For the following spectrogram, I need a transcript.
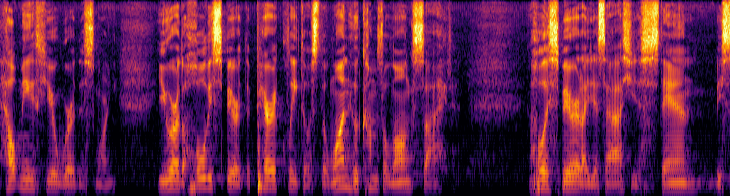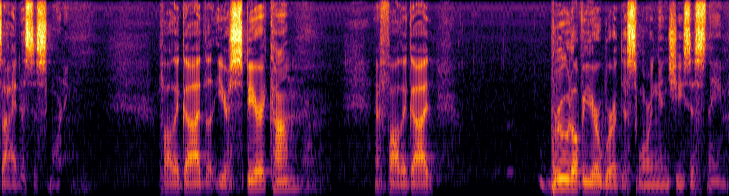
help me with your word this morning. You are the Holy Spirit, the Parakletos, the one who comes alongside. The Holy Spirit, I just ask you to stand beside us this morning. Father God, let your Spirit come. And Father God, brood over your word this morning in Jesus' name.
